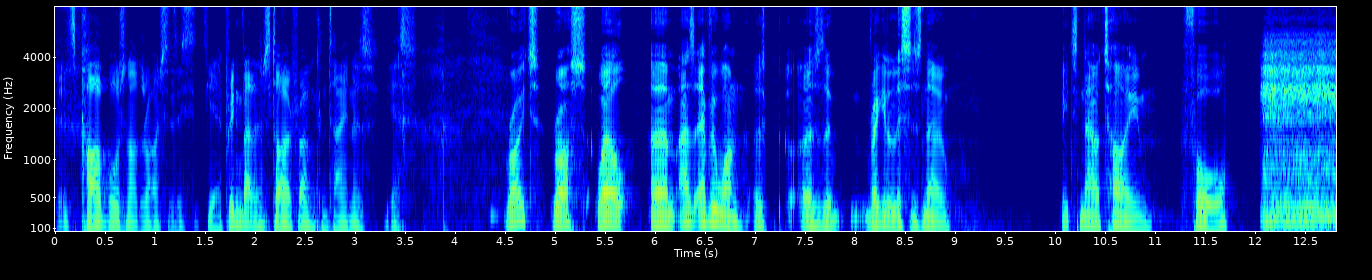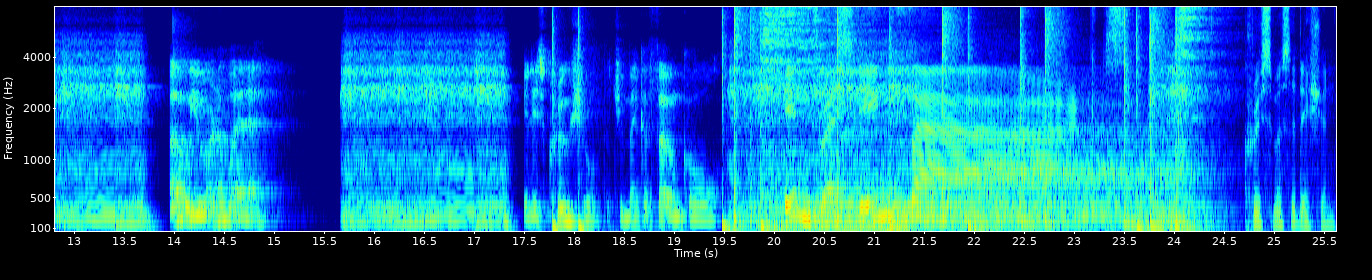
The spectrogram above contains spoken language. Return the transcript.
it's cardboard's not the right. It's, yeah, bring back them styrofoam containers. Yes. Right, Ross. Well, um, as everyone, as, as the regular listeners know, it's now time for. Oh, you're unaware? It is crucial that you make a phone call. Interesting facts. Christmas edition.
